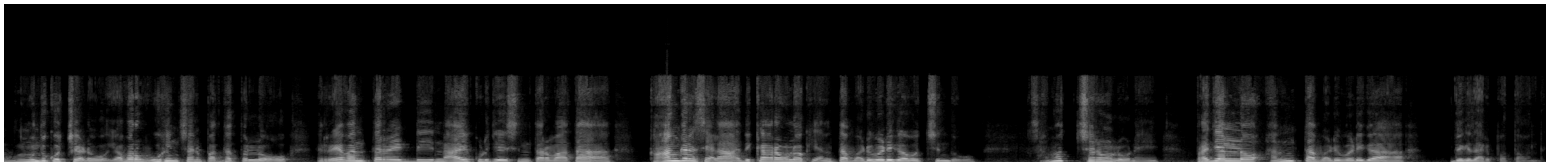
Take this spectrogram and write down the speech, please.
ముందుకొచ్చాడో ఎవరు ఊహించని పద్ధతుల్లో రేవంత్ రెడ్డి నాయకుడు చేసిన తర్వాత కాంగ్రెస్ ఎలా అధికారంలోకి ఎంత వడివడిగా వచ్చిందో సంవత్సరంలోనే ప్రజల్లో అంత వడివడిగా దిగజారిపోతూ ఉంది.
